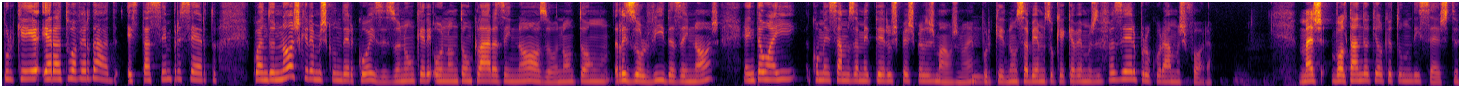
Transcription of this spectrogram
porque era a tua verdade está sempre certo quando nós queremos esconder coisas ou não quer, ou não estão claras em nós ou não estão resolvidas em nós então aí começamos a meter os pés pelas mãos não é hum. porque não sabemos o que é que devemos de fazer procuramos fora mas voltando àquilo que tu me disseste,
